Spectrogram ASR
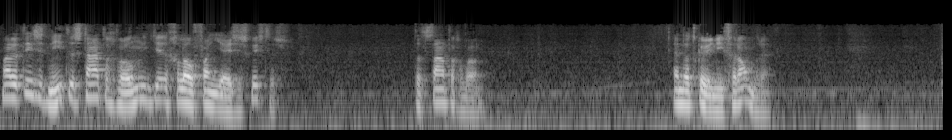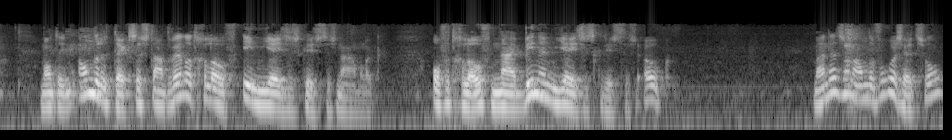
Maar dat is het niet, er staat er gewoon je geloof van Jezus Christus. Dat staat er gewoon. En dat kun je niet veranderen. Want in andere teksten staat wel het geloof in Jezus Christus namelijk. Of het geloof naar binnen Jezus Christus ook. Maar dat is een ander voorzetsel.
